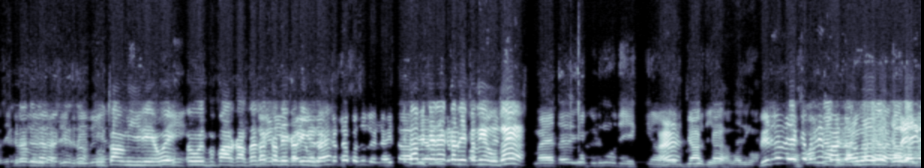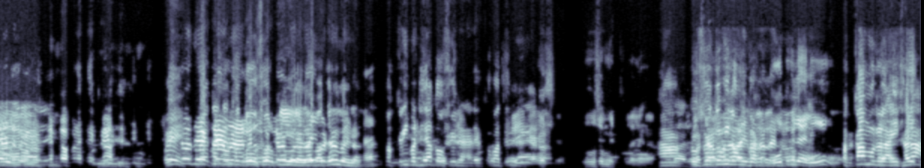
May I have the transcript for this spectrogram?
ਅਸੀਂ ਕਿਹੜਾ ਅਮੀਰ ਅਸੀਂ ਗਰੀਬ ਹੀ ਤੂੰ ਤਾਂ ਅਮੀਰ ਹੈ ਓਏ ਰੋਜ਼ ਵਪਾਰ ਕਰਦਾ ਤਾਂ ਕਦੇ ਕਦੇ ਆਉਂਦਾ। ਕਦੇ ਪਸ਼ੂ ਲੈਣਾ ਸੀ ਤਾਂ ਵਿਚਾਰਾ ਕਦੇ ਕਦੇ ਆਉਂਦਾ। ਮੈਂ ਤਾਂ ਇਹ ਵੀਡੀਓ ਦੇਖ ਕੇ ਹੈਂ? ਆਇਆ ਵੀਡੀਓ ਦੇਖ ਆਉਂਦਾ ਵੀਡੀਓ ਦੇਖ ਕੇ ਮੇਰੀ ਮਨ ਸੁਣੋ। ਵੀਡੀਓ ਦੇਖ ਕੇ ਆਉਣਾ 200 ਰੁਪਏ ਲੈਣਾ ਵੱਧ ਨਹੀਂ ਲੈਣਾ? ਬੱਕਰੀ ਵੱਡੀ ਦਾ 200 ਹੀ ਲੈਣਾ ਇਸ ਤੋਂ ਵੱਧ ਨਹੀਂ ਲੈਣਾ। 200 ਮਿੰਟ ਲੈਣਾ। ਹਾਂ 200 ਤੋਂ ਵੀ ਲਾਉਣੀ ਉਹ ਤੂੰ ਵੀ ਲੈ ਲਈ ਪੱਕਾ ਮੁੱਲ ਲਾਈ ਖੜਾ।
